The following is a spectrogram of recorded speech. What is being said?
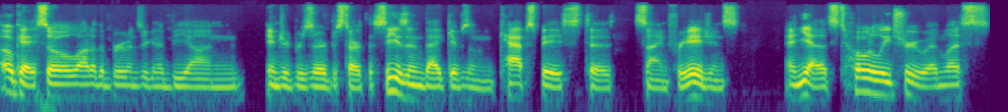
okay, so a lot of the Bruins are going to be on injured reserve to start the season. That gives them cap space to sign free agents, and yeah, that's totally true, unless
